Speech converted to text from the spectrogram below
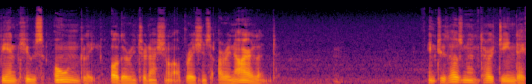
B&Q's only other international operations are in Ireland. In 2013, they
